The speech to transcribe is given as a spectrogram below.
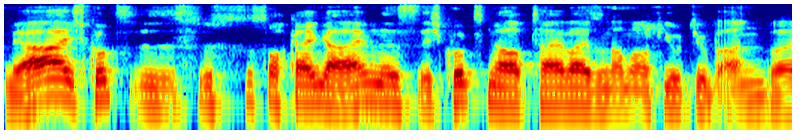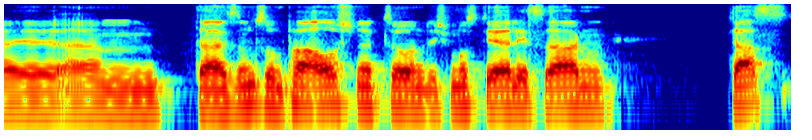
ja, ich guck's, es ist auch kein Geheimnis, ich guck's mir auch teilweise nochmal auf YouTube an, weil ähm, da sind so ein paar Ausschnitte und ich muss dir ehrlich sagen, das,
